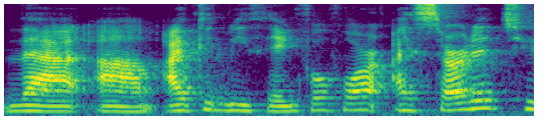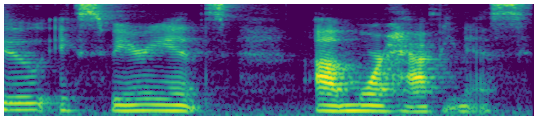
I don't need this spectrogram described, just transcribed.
that um, I could be thankful for, I started to experience uh, more happiness.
